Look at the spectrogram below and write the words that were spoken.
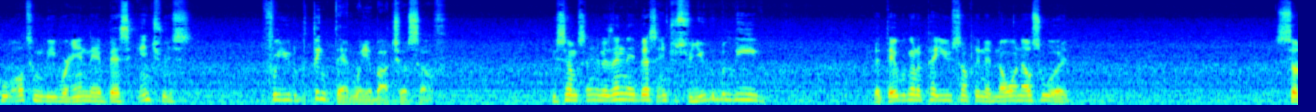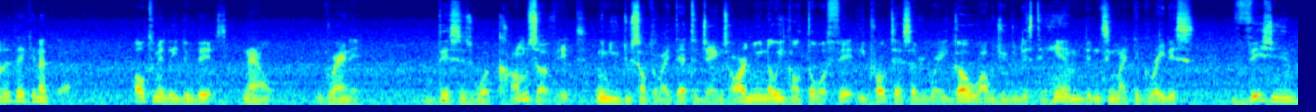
who ultimately were in their best interest for you to think that way about yourself. You see what I'm saying? It's in their best interest for you to believe that they were going to pay you something that no one else would so that they can uh, ultimately do this. Now, granted, this is what comes of it. When you do something like that to James Harden, you know he's gonna throw a fit. He protests everywhere he go. Why would you do this to him? Didn't seem like the greatest vision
